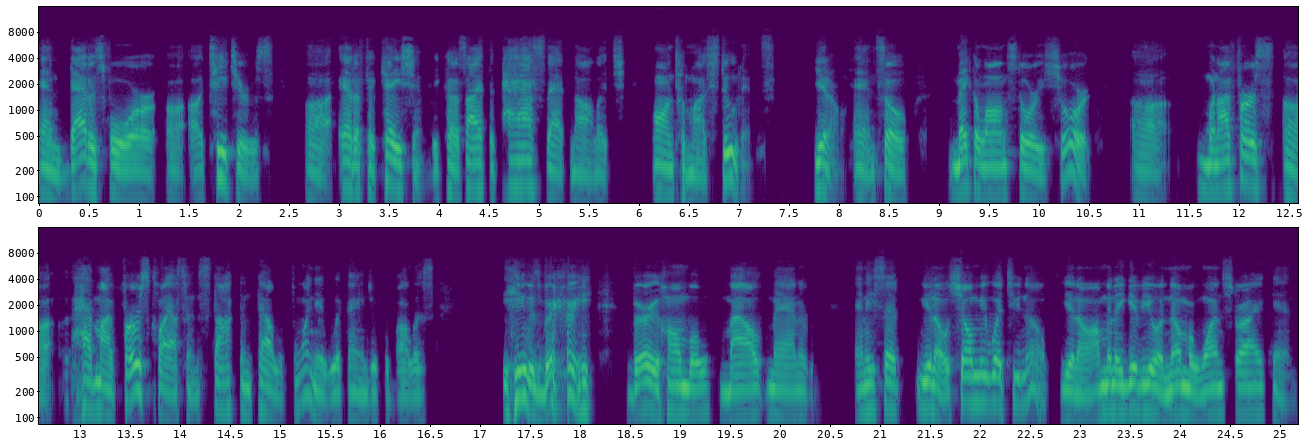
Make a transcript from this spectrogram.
And that is for uh, a teacher's uh, edification because I have to pass that knowledge on to my students, you know. And so, make a long story short, uh, when I first uh, had my first class in Stockton, California with Angel Cabales, he was very, very humble, mild mannered, and he said, you know, show me what you know. You know, I'm going to give you a number one strike. And,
